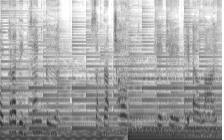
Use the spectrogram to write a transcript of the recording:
กดกระดิ่งแจ้งเตือนสำหรับช่อง KKBL Live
